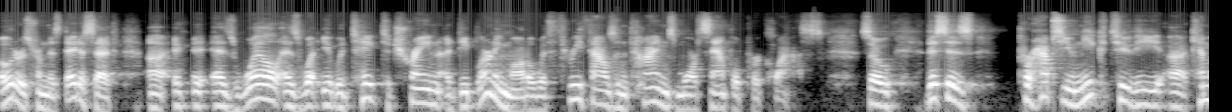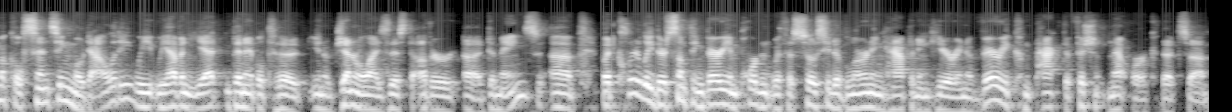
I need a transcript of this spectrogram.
odors from this data set uh, as well as what it would take to train a deep learning model with 3,000 times more sample per class. So this is perhaps unique to the uh, chemical sensing modality. We, we haven't yet been able to you know, generalize this to other uh, domains, uh, but clearly there's something very important with associative learning happening here in a very compact, efficient network that's, uh,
